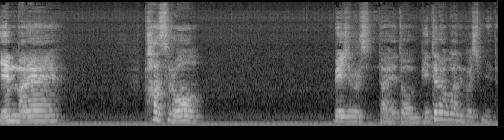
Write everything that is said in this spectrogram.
옛말에 팥으로 매주를 쓴다 해도 믿으라고 하는 것입니다.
